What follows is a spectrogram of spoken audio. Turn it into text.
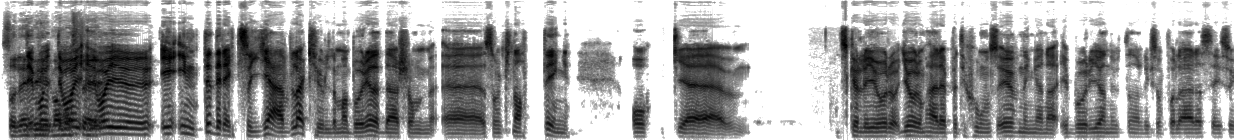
så det, det, var, det, var, måste- det var ju inte direkt så jävla kul när man började där som, eh, som knatting och eh, skulle göra, göra de här repetitionsövningarna i början utan att liksom få lära sig så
